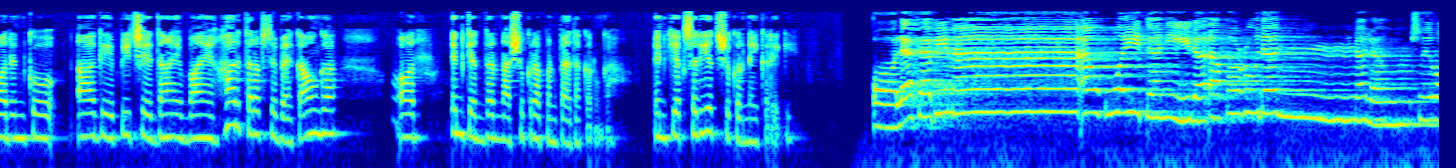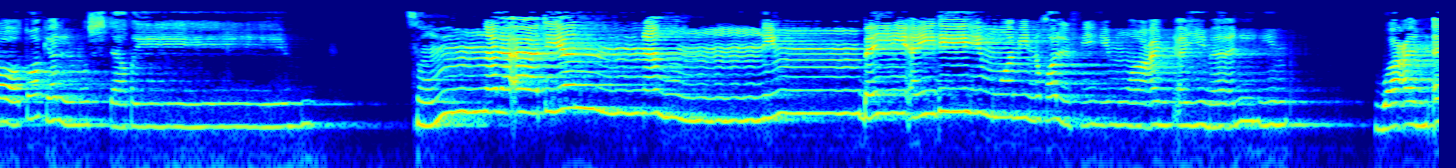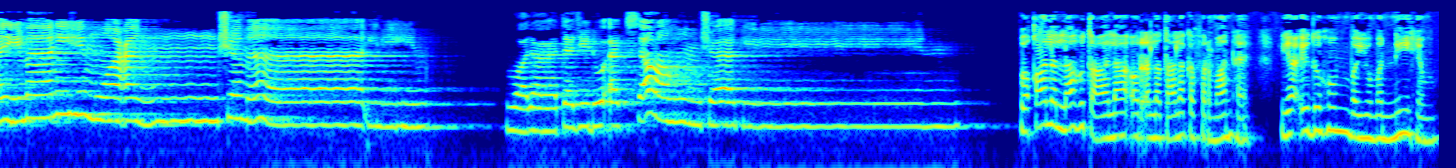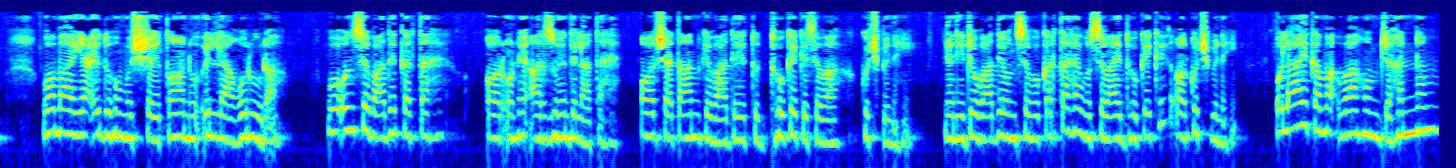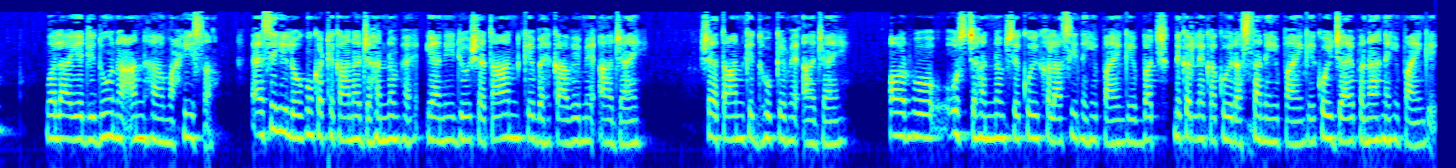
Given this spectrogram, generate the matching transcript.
اور ان کو آگے پیچھے دائیں بائیں ہر طرف سے بہکاؤں گا اور ان کے اندر نہ شکر اپن پیدا کروں گا ان کی اکثریت شکر نہیں کرے گی قال فبما لأقعدن لهم صراطك المستقيم ثم لآتينهم من بين میں خلفی معائن عی منی وقال اللہ تعالی اور اللہ تعالی کا فرمان ہے یا ادہ نیم و ماں یا ادہ شیقان اللہ غرورا وہ ان سے وعدے کرتا ہے اور انہیں آرزویں دلاتا ہے اور شیتان کے وعدے تو دھوکے کے سوا کچھ بھی نہیں یعنی جو وعدے ان سے وہ کرتا ہے وہ سوائے دھوکے کے اور کچھ بھی نہیں الا واہ جہنم ولا یجدون انہا مہیسا ایسے ہی لوگوں کا ٹھکانا جہنم ہے یعنی جو شیتان کے بہکاوے میں آ جائیں شیتان کے دھوکے میں آ جائیں اور وہ اس جہنم سے کوئی خلاسی نہیں پائیں گے بچ نکلنے کا کوئی راستہ نہیں پائیں گے کوئی جائے پناہ نہیں پائیں گے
